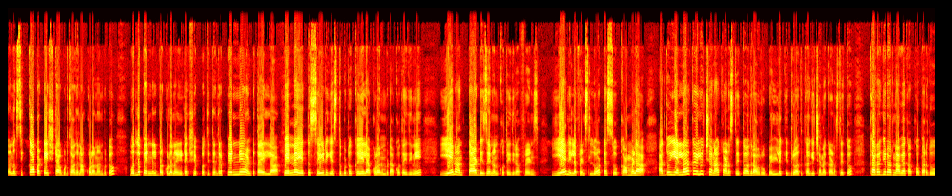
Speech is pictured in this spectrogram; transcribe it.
ನನಗೆ ಸಿಕ್ಕಾಪಟ್ಟೆ ಇಷ್ಟ ಆಗ್ಬಿಡ್ತು ಅದನ್ನ ಹಾಕೊಳ್ಳೋಣ ಅಂದ್ಬಿಟ್ಟು. ಮೊದಲು ಪೆನ್ನಲ್ಲಿ ಬರ್ಕೊಳ್ಳೋಣ ನೀಟಾಗಿ ಶೇಪ್ ಬರ್ತೈತೆ ಅಂದರೆ ಪೆನ್ನೇ ಅಂಟ್ತಾ ಇಲ್ಲ. ಪೆನ್ನ ಎತ್ತು ಸೈಡ್ಗೆ ಎಸ್ದುಬಿಟ್ಟು ಕೈಯಲ್ಲಿ ಹಾಕೊಳ್ಳೋಣ ಅಂದ್ಬಿಟ್ಟು ಹಾಕೋತಾ ಇದ್ದೀನಿ. ಏನಂತ ಡಿಸೈನ್ ಅನ್ಕೋತಾ ಇದ್ದೀರಾ ಫ್ರೆಂಡ್ಸ್ ಏನಿಲ್ಲ ಫ್ರೆಂಡ್ಸ್ ಲೋಟಸ್ಸು ಕಮಲ, ಅದು ಎಲ್ಲರ ಕೈಲೂ ಚೆನ್ನಾಗಿ ಕಾಣಿಸ್ತಾಯಿತ್ತು ಅಂದರೆ ಅವರು ಬೆಳ್ಳಕ್ಕಿದ್ರು, ಅದಕ್ಕಾಗಿ ಚೆನ್ನಾಗಿ ಕಾಣಿಸ್ತಾಯಿತ್ತು ಕರ್ರಗಿರೋರು ನಾವ್ಯಾಕೆ ಹಾಕೋಬಾರ್ದು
